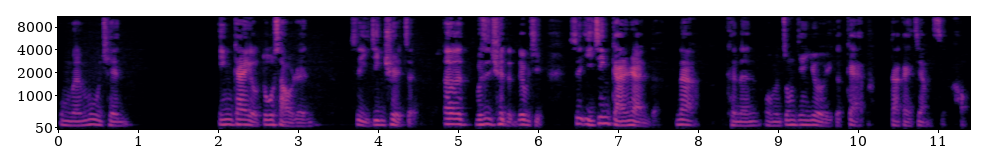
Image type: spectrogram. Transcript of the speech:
我们目前应该有多少人是已经确诊，呃，不是确诊，对不起，是已经感染的，那可能我们中间又有一个 gap，大概这样子，好，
